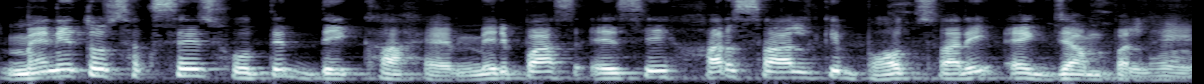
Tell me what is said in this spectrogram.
मैंने तो सक्सेस होते देखा है। मेरे पास ऐसे हर साल के बहुत सारे एग्ज़ाम्पल हैं।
